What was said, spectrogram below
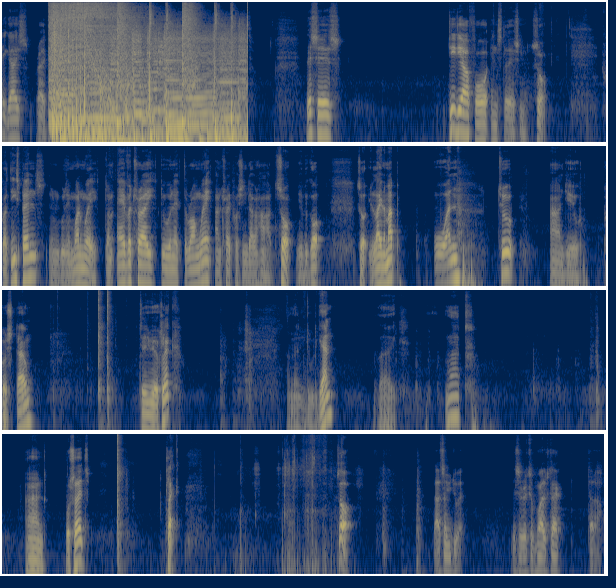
Hey guys, right. This is DDR4 installation. So, you've got these pins, and it goes in one way. Don't ever try doing it the wrong way and try pushing down hard. So, here we go. So, you line them up. One, two, and you push down till you click and then you do it again. Like that. And both sides. Click. So that's how you do it. This is Richard from Wildtech ta-da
